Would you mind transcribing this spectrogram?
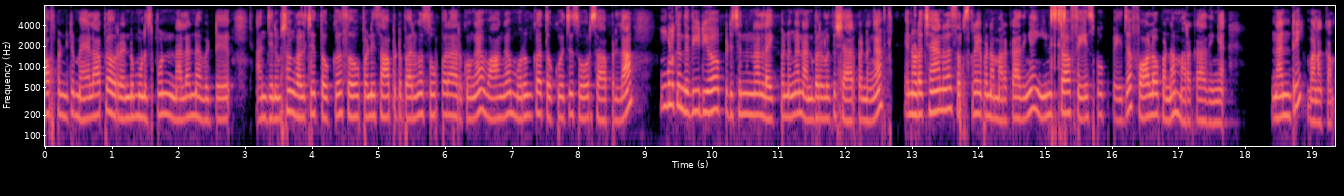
ஆஃப் பண்ணிவிட்டு மேலாப்பில் ஒரு ரெண்டு மூணு ஸ்பூன் நல்லெண்ணெய் விட்டு அஞ்சு நிமிஷம் கழித்து தொக்கு சர்வ் பண்ணி சாப்பிட்டு பாருங்கள் சூப்பராக இருக்குங்க. வாங்க முருங்கைக்காய் தொக்கு வச்சு சோறு சாப்பிட்லாம். உங்களுக்கு இந்த வீடியோ பிடிச்சிருந்தா லைக் பண்ணுங்கள் நண்பர்களுக்கு ஷேர் பண்ணுங்கள் என்னோடய சேனலை சப்ஸ்கிரைப் பண்ண மறக்காதீங்க. இன்ஸ்டா ஃபேஸ்புக் பேஜை ஃபாலோ பண்ண மறக்காதீங்க. நன்றி வணக்கம்.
